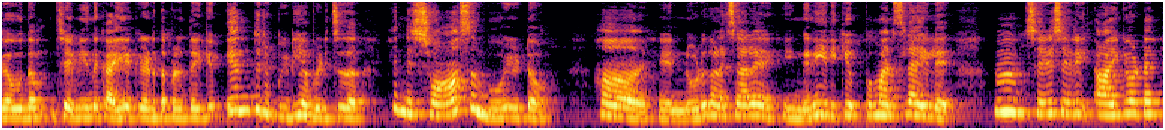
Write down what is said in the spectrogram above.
ഗൗതം ചെവിന്ന് കൈയൊക്കെ എടുത്തപ്പോഴത്തേക്കും എന്തൊരു പിടിയാ പിടിച്ചത്. എന്റെ ശ്വാസം പോയിട്ടോ. ആ എന്നോട് കളിച്ചാലേ ഇങ്ങനെ ഇരിക്കും. ഇപ്പൊ മനസ്സിലായില്ലേ? ഉം ശരി ശരി ആയിക്കോട്ടെ.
